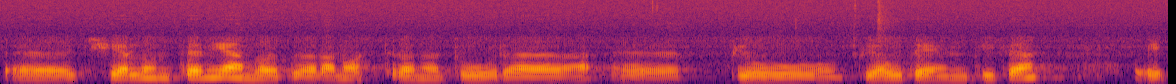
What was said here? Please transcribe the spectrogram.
eh, ci allontaniamo dalla nostra natura eh, più, più autentica e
